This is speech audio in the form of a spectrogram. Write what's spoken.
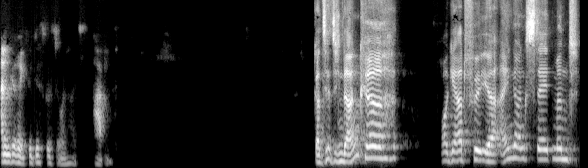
angeregte Diskussion heute Abend. Ganz herzlichen Dank, äh, Frau Gerd, für Ihr Eingangsstatement.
